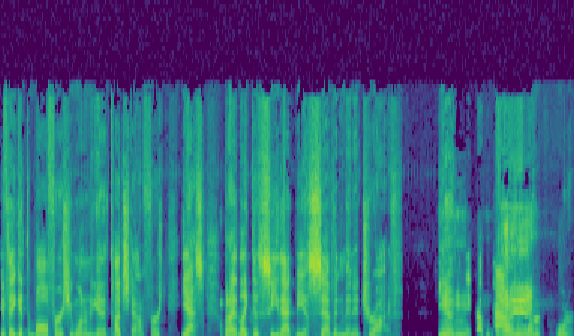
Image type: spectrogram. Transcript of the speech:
if they get the ball first, you want them to get a touchdown first. Yes, but I'd like to see that be a seven minute drive. You know, Mhm. take up half Oh, the yeah. first quarter.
